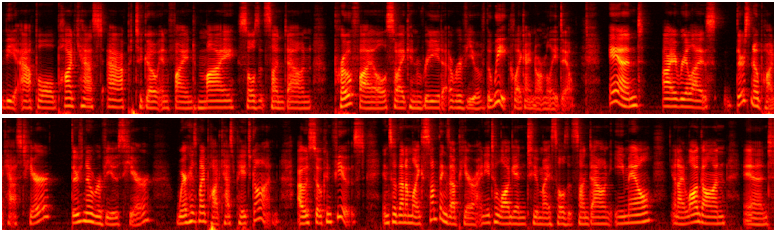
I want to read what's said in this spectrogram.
the Apple Podcast app to go and find my Souls at Sundown profile so I can read a review of the week like I normally do. And I realize there's no podcast here, there's no reviews here where has my podcast page gone? I was so confused. And so then I'm like, something's up here. I need to log into my Souls at Sundown email. And I log on and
